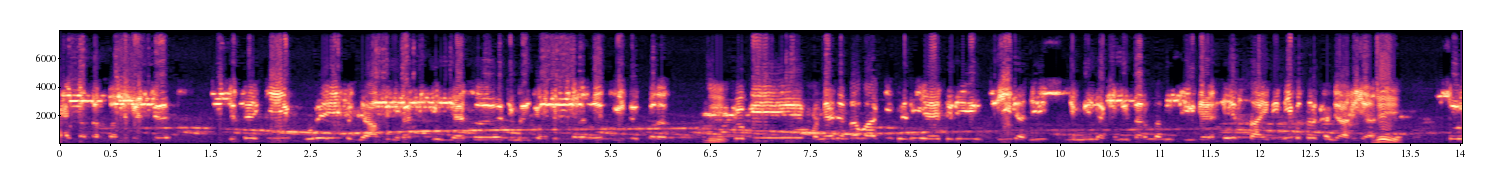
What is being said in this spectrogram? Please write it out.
ਹਲਕਾ ਤਰ੍ਹਾਂ ਦੇ ਵਿੱਚ ਜਿੱਥੇ ਕਿ ਪੂਰੇ ਹੀ ਪੰਜਾਬ ਦੀ ਜਿਹੜਾ ਕੀ ਜੈਸ ਜਿੰਨੇ ਚੋਣ ਦੇ ਉੱਪਰ ਇਹ ਚੀਜ਼ ਦੇ ਉੱਪਰ। ਜੀ। ਕਿਉਂਕਿ ਮੰਨਿਆ ਜਾਂਦਾ ਵਾ ਕਿ ਜਿਹੜੀ ਇਹ ਜਿਹੜੀ ਚੀਜ਼ ਹੈ ਜੀ ਜਿੰਨੀ ਇਲੈਕਸ਼ਨ ਦੀ ਧਰਮ ਦੀ ਚੀਜ਼ ਹੈ ਇਹ ਸਤਾਈ ਦੀ ਨਹੀਂ ਬਤਰ ਜਾ ਰਹੀ ਹੈ ਜੀ। ਸੋ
